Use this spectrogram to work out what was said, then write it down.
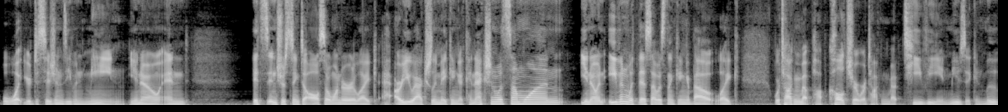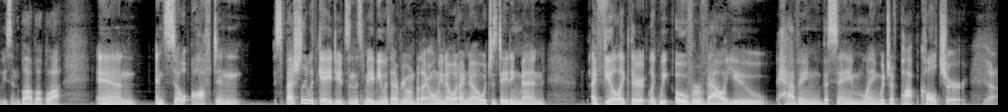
what your decisions even mean. You know, and it's interesting to also wonder like are you actually making a connection with someone you know and even with this i was thinking about like we're talking about pop culture we're talking about tv and music and movies and blah blah blah and and so often especially with gay dudes and this may be with everyone but i only know what i know which is dating men i feel like they're like we overvalue having the same language of pop culture Yeah.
